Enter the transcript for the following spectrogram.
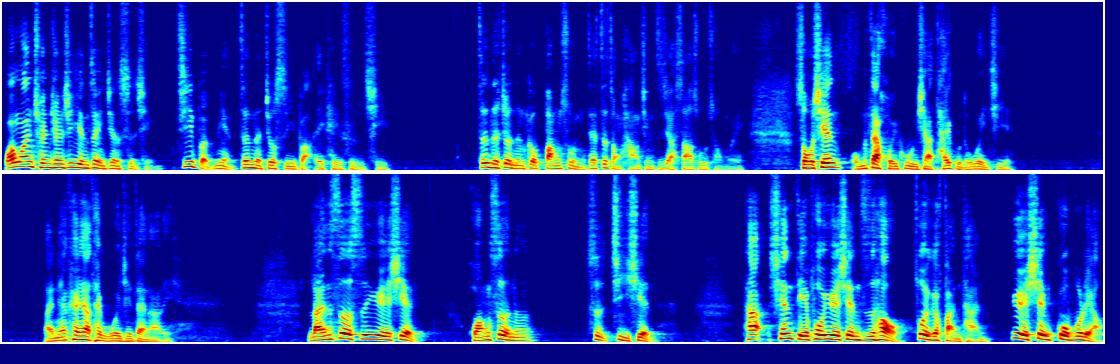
完完全全去验证一件事情，基本面真的就是一把 AK 四十七，真的就能够帮助你在这种行情之下杀出重围。首先，我们再回顾一下台股的位阶，来，你要看一下台股位阶在哪里？蓝色是月线，黄色呢是季线，它先跌破月线之后做一个反弹，月线过不了。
